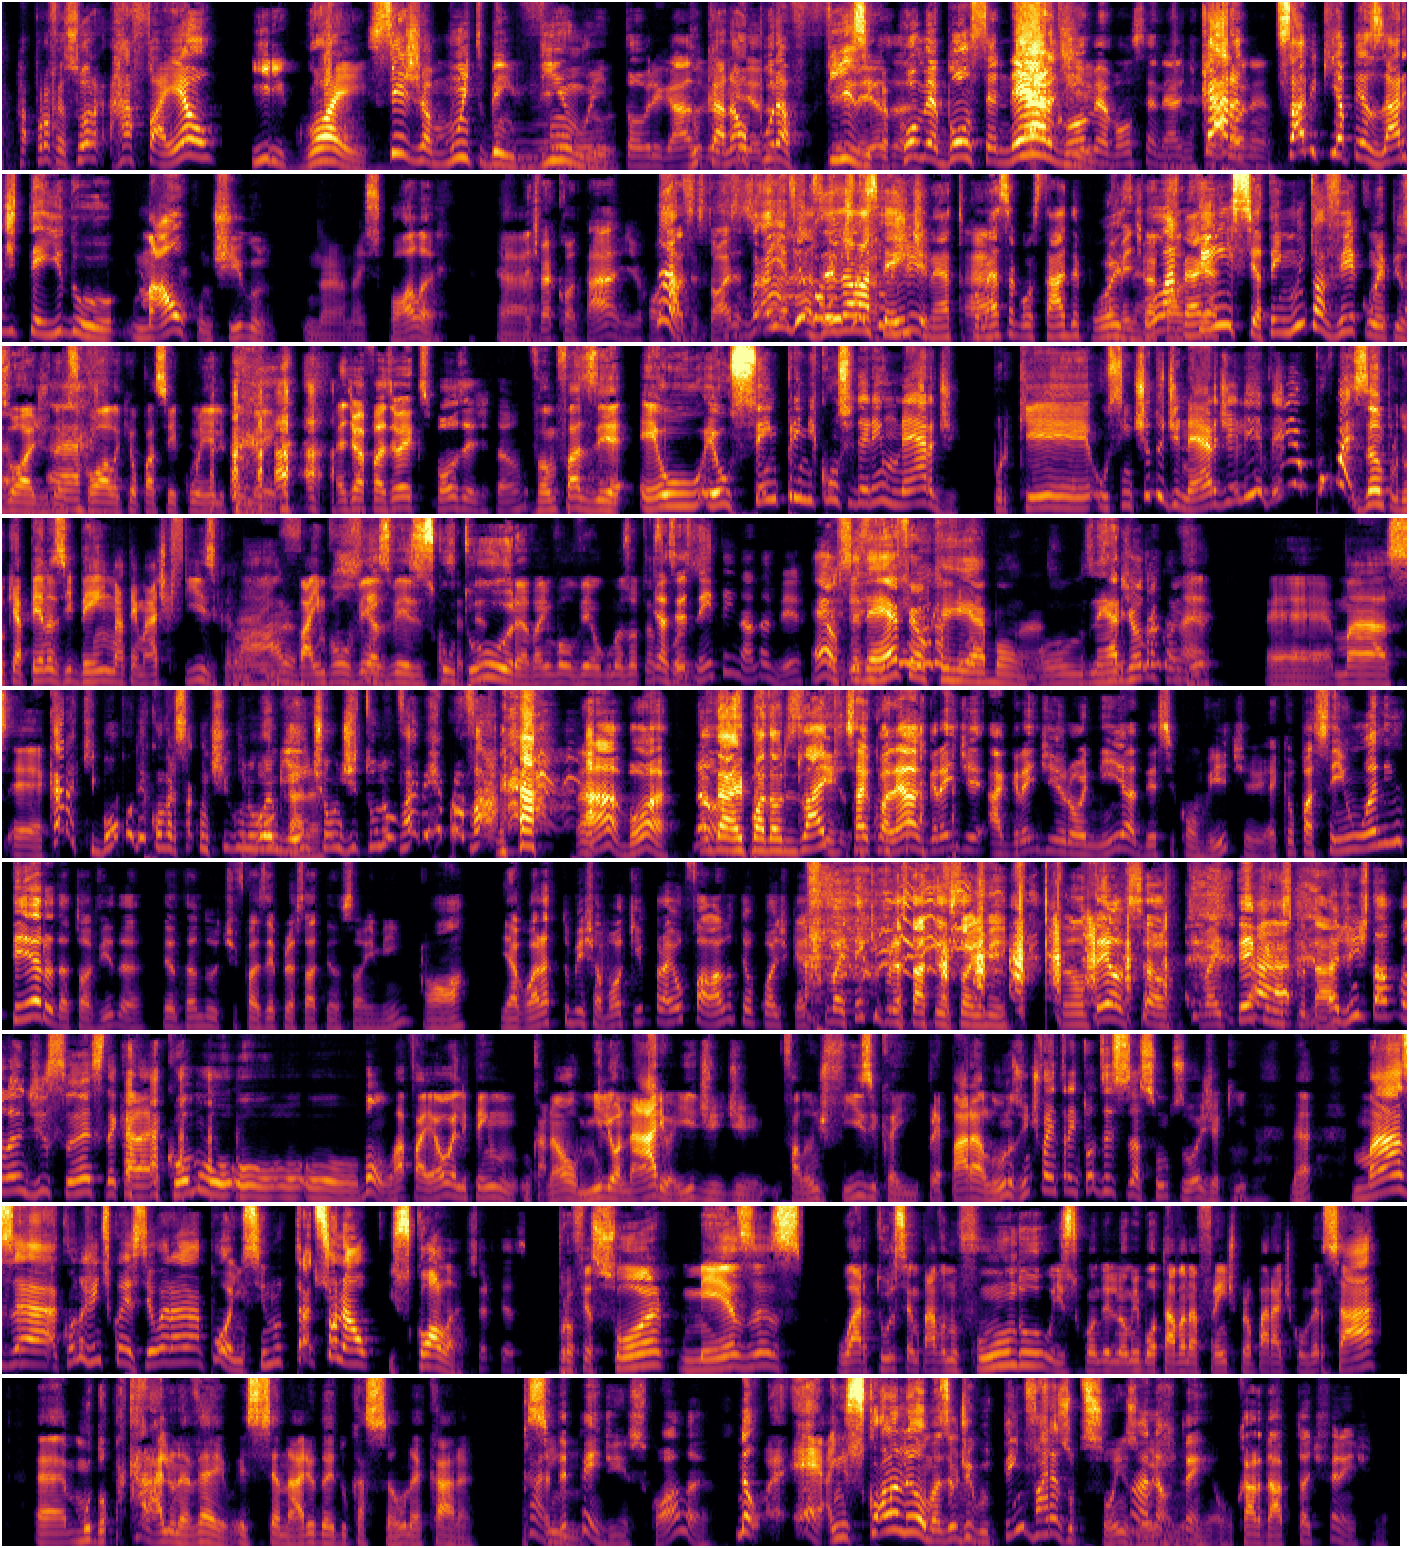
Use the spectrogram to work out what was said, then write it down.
a professor Rafael Irigoyen, seja muito bem-vindo Muito obrigado. do canal querido. Pura Física. Beleza? Como é bom ser nerd! Como é bom ser nerd. Cara, sabe que apesar de ter ido mal contigo na, na escola. A é, gente vai contar? A gente vai contar Não, as histórias? vai- Às eventualmente vezes é vai latente, surgir. né? Tu É. começa a gostar depois, A gente né? vai Tu pega- Latência tem muito a ver com episódios da É. escola que eu passei com ele também. A gente vai fazer o Exposed, então. Vamos fazer. Eu, eu sempre me considerei um nerd, porque o sentido de nerd ele, ele é um pouco mais amplo do que apenas ir bem em matemática e física. né? Claro. Vai envolver, Sim, às vezes, com cultura, vai envolver algumas outras E às coisas. vezes nem tem nada a ver. É, o Às vezes- CDF é o que é bom. Ah, O Às nerd é outra coisa. ver. É, mas, é, cara, que bom poder conversar contigo Que num bom, ambiente cara. onde tu não vai me reprovar. Ah, boa. Não, Daí pode dar um dislike? sabe qual é a grande, a grande ironia desse convite? É que eu passei um ano inteiro da tua vida tentando te fazer prestar atenção em mim. Ó. E agora tu me chamou aqui pra eu falar no teu podcast. Tu vai ter que prestar atenção em mim. Tu não tem opção. Tu vai ter que me Ah, escutar. A gente tava falando disso antes, né, cara? Como o, o- o- o- Bom, o Rafael, ele tem um, um canal milionário aí de, de- falando de física e prepara alunos. A gente vai entrar em todos esses assuntos hoje aqui, Uhum. né? Mas ah, quando a gente se conheceu era, pô, ensino tradicional, escola. Com certeza. Professor, mesas, o Arthur sentava no fundo, isso quando ele não me botava na frente pra eu parar de conversar. É, mudou pra caralho, né, velho? Esse cenário da educação, né, cara? Cara, Assim, depende. Em escola? Não, é, em escola não, mas eu Hum. digo, tem várias opções Ah, hoje. não, né? tem. O cardápio tá diferente, né?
